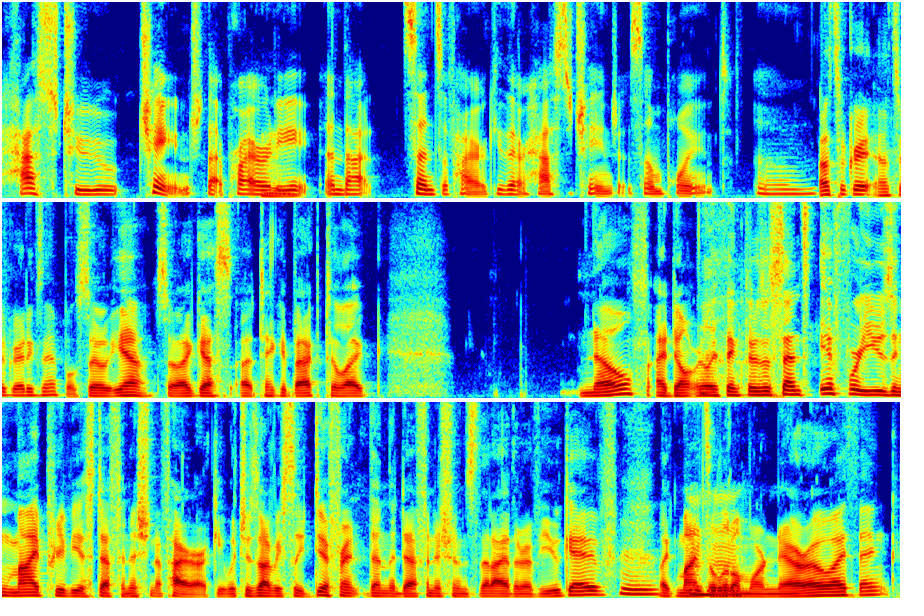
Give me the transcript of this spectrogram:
has to change. That priority and that sense of hierarchy there has to change at some point. Um, That's a great that's a great example. So yeah, so I guess I take it back to like no, I don't really think there's a sense if we're using my previous definition of hierarchy, which is obviously different than the definitions that either of you gave. Hmm. Like mine's a little mm-hmm. more narrow, I think.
